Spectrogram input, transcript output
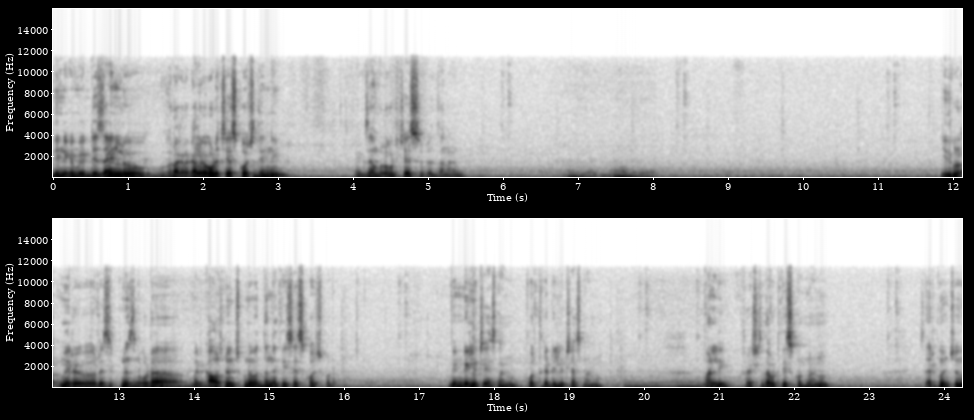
దీనికి మీరు డిజైన్లు రకరకాలుగా కూడా చేసుకోవచ్చు దీన్ని. ఎగ్జాంపుల్ కూడా చేసి చూపిద్దానండి ఇది కూడా మీరు రిసిప్ట్నెస్ని కూడా మీరు కావాల్సిన ఉంచుకుని వద్దన్నే తీసేసుకోవచ్చు కూడా. నేను డిలీట్ చేసినాను పూర్తిగా డిలీట్ చేస్తున్నాను. మళ్ళీ ఫ్రెష్ది ఒకటి తీసుకుంటున్నాను. సరే కొంచెం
